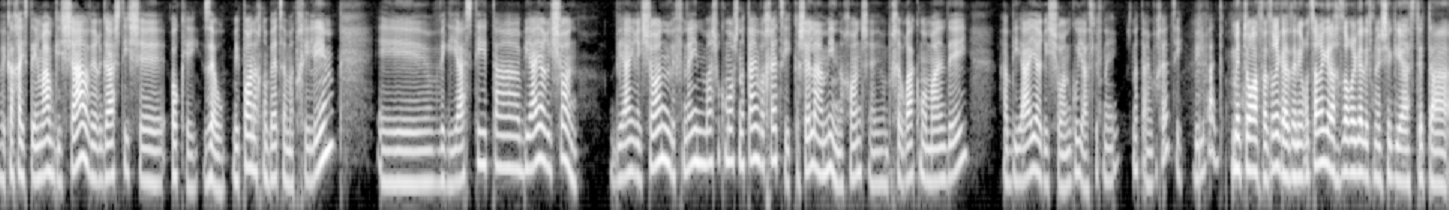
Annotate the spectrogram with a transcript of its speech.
וככה הסתיימה הפגישה, והרגשתי שאוקיי, זהו, מפה אנחנו בעצם מתחילים. אה, וגייסתי את ה-BI הראשון. BI ראשון לפני משהו כמו שנתיים וחצי, קשה להאמין, נכון? שבחברה כמו מאנדיי, ה-BI הראשון גויס לפני שנתיים וחצי בלבד. מטורף, אז רגע, אז אני רוצה רגע לחזור רגע לפני שגייסת את, ה,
